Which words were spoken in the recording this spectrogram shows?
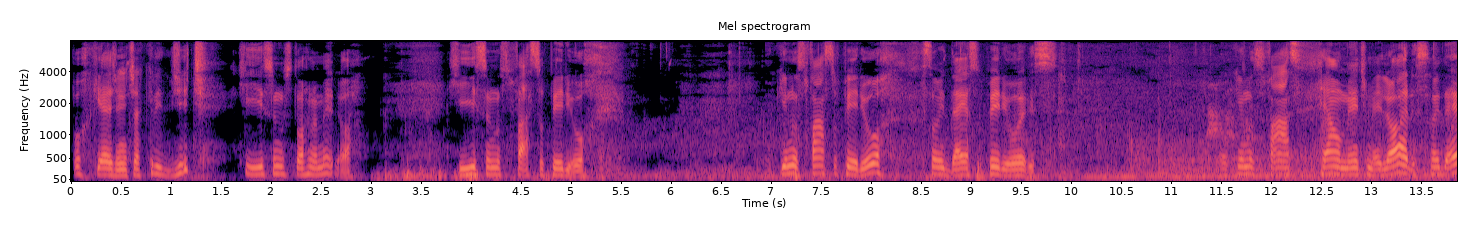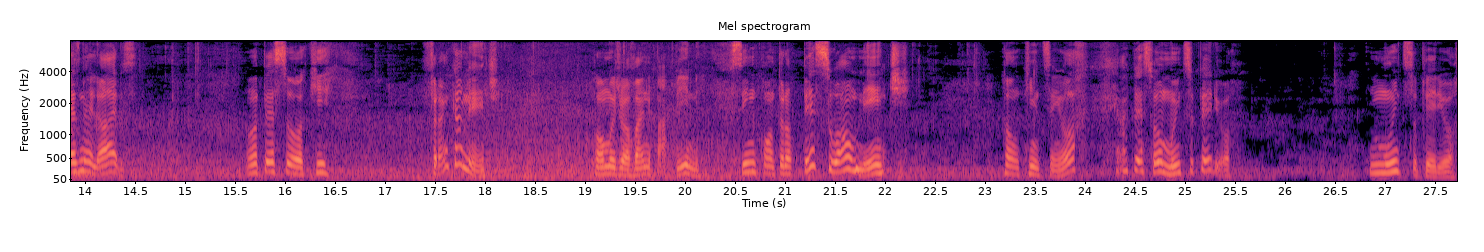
porque a gente acredite que isso nos torna melhor, que isso nos faz superior. O que nos faz superior são ideias superiores. O que nos faz realmente melhores são ideias melhores. Uma pessoa que, francamente, como Giovanni Papini, se encontrou pessoalmente com o Quinto Senhor, é uma pessoa muito superior. Muito superior.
